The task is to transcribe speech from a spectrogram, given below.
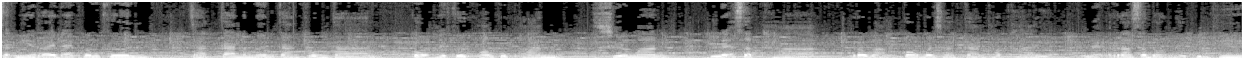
จะมีรายได้เพิ่มขึ้น จากการดำเนินการโครงการก่อให้เกิดความผูกพันเชื่อมั่น และศรัทธา ระหว่างกองบัญชาการทัพไทย และราษฎรในพื้นที่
